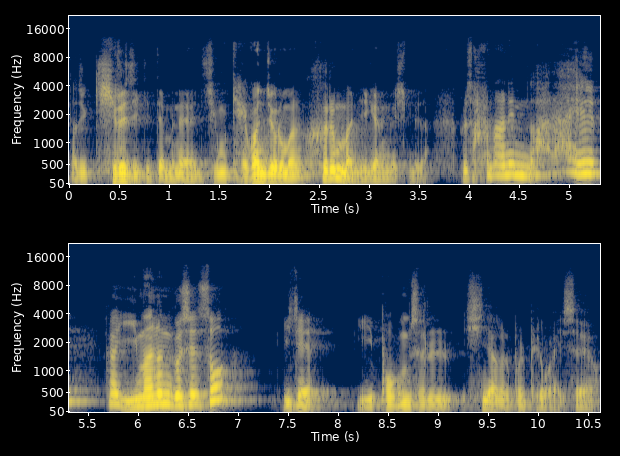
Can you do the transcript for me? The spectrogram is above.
나중에 길어지기 때문에 지금 개관적으로만 흐름만 얘기하는 것입니다. 그래서 하나님 나라에가 임하는 것에서 이제 이 복음서를 신약을 볼 필요가 있어요.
